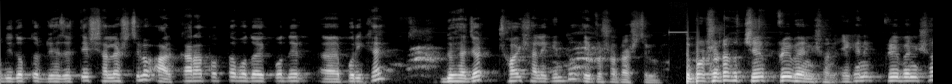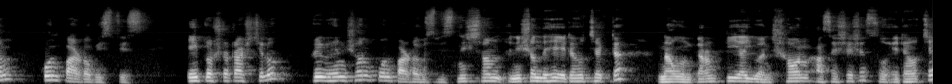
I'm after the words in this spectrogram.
অধিদপ্তর দুই হাজার তেইশ সালে আসছিল, আর কারা তত্ত্বাবধায়ক পদের পরীক্ষায় দুই হাজার ছয় সালে কিন্তু এই প্রশ্নটা আসছিল। তো প্রশ্নটা হচ্ছে প্রিভেনশন এখানে প্রিভেনশন কোন পার্ট অফ স্পিচ এই প্রশ্নটা আসছিল প্রিভেনশন কোন পার্ট অফ স্পিচ নিঃসন্দেহে এটা হচ্ছে একটা নাউন কারণ টিআই ওয়ান শন আছে শেষে সো এটা হচ্ছে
